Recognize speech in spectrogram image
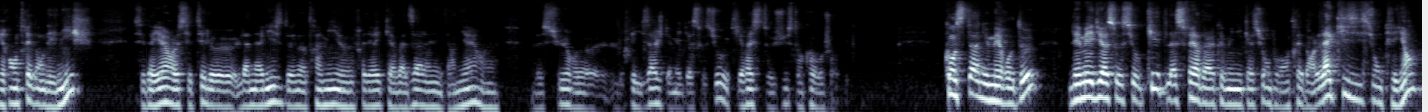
et rentrer dans des niches. C'est d'ailleurs, c'était l'analyse de notre ami euh, Frédéric Cavazza l'année dernière sur le paysage des médias sociaux et qui reste juste encore aujourd'hui. Constat numéro 2, les médias sociaux quittent la sphère de la communication pour entrer dans l'acquisition client.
